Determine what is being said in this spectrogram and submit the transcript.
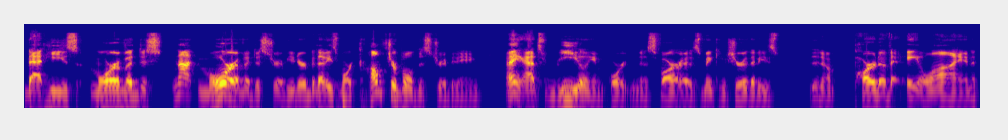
that he's more of a, dis- not more of a distributor, but that he's more comfortable distributing. I think that's really important as far as making sure that he's, you know, part of a line,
